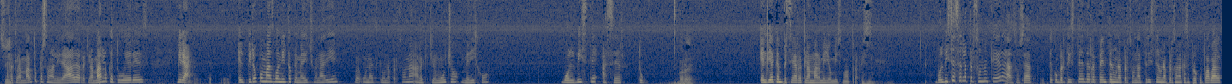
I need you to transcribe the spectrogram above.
Sí. A reclamar tu personalidad, a reclamar lo que tú eres. Mira, el piropo más bonito que me ha dicho nadie fue una vez que una persona a la que quiero mucho me dijo, volviste a ser tú. Órale. El día que empecé a reclamarme yo misma otra vez. Volviste a ser la persona que eras, o sea, te convertiste de repente en una persona triste, en una persona que se preocupaba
